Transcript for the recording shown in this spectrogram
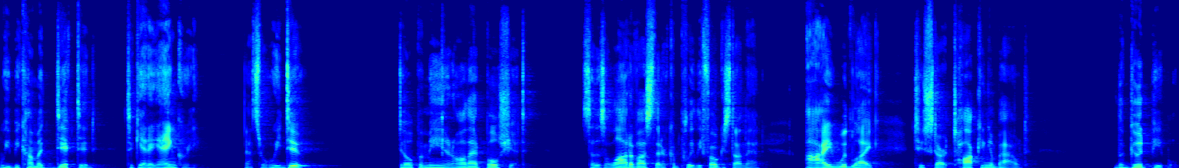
We become addicted to getting angry. That's what we do. Dopamine and all that bullshit. So there's a lot of us that are completely focused on that. I would like to start talking about the good people,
